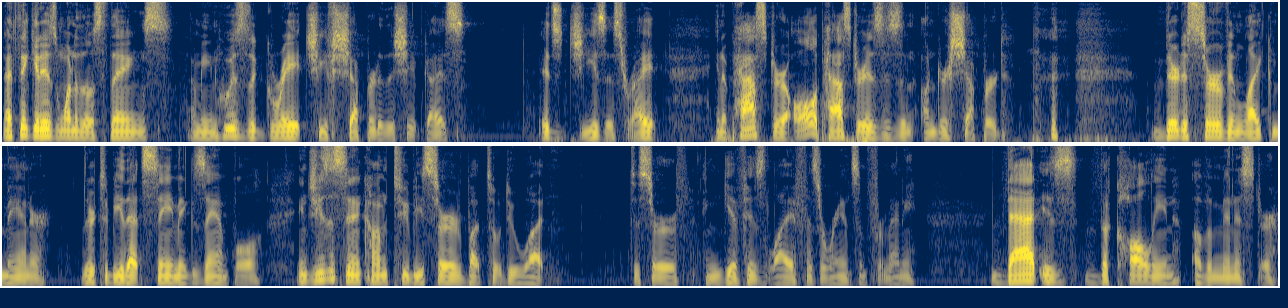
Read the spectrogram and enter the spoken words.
And I think it is one of those things. I mean, who is the great chief shepherd of the sheep, guys? It's Jesus, right? And a pastor, all a pastor is is an under shepherd. They're to serve in like manner. They're to be that same example. And Jesus didn't come to be served, but to do what? To serve and give his life as a ransom for many. That is the calling of a minister.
